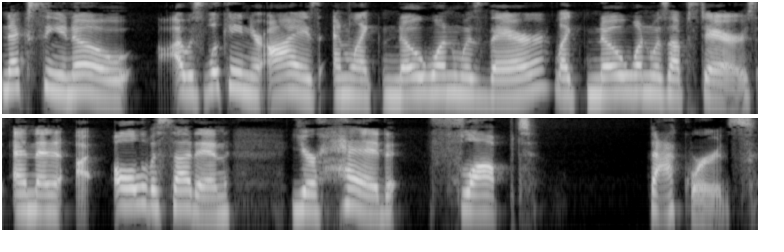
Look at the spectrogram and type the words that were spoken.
next thing you know, I was looking in your eyes and like no one was there, like no one was upstairs. And then I, all of a sudden, your head flopped backwards.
